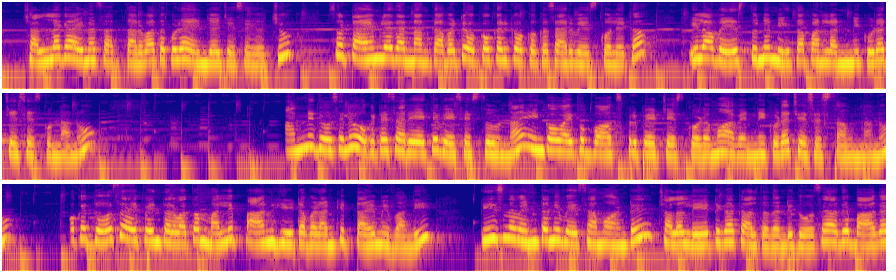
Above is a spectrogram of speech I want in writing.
చల్లగా అయిన స- తర్వాత కూడా ఎంజాయ్ చేసేయచ్చు. సో టైం లేదన్నాను కాబట్టి ఒక్కొక్కరికి ఒక్కొక్కసారి వేసుకోలేక ఇలా వేస్తూనే మిగతా పనులన్నీ కూడా చేసేసుకున్నాను. అన్ని దోశలు ఒకటేసారి అయితే వేసేస్తూ ఉన్నా. ఇంకోవైపు బాక్స్ ప్రిపేర్ చేసుకోవడము అవన్నీ కూడా చేసేస్తూ ఉన్నాను. ఒక దోశ అయిపోయిన తర్వాత మళ్ళీ పాన్ హీట్ అవ్వడానికి టైం ఇవ్వాలి. తీసిన వెంటనే వేసాము అంటే చాలా లేట్గా కాలుతుందండి దోశ. అదే బాగా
